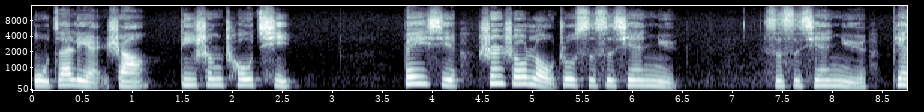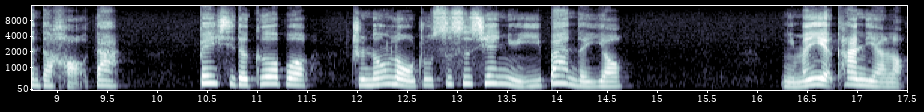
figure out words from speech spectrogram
捂在脸上，低声抽泣。贝西伸手搂住丝丝仙女，丝丝仙女变得好大，贝西的胳膊只能搂住丝丝仙女一半的腰。你们也看见了，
